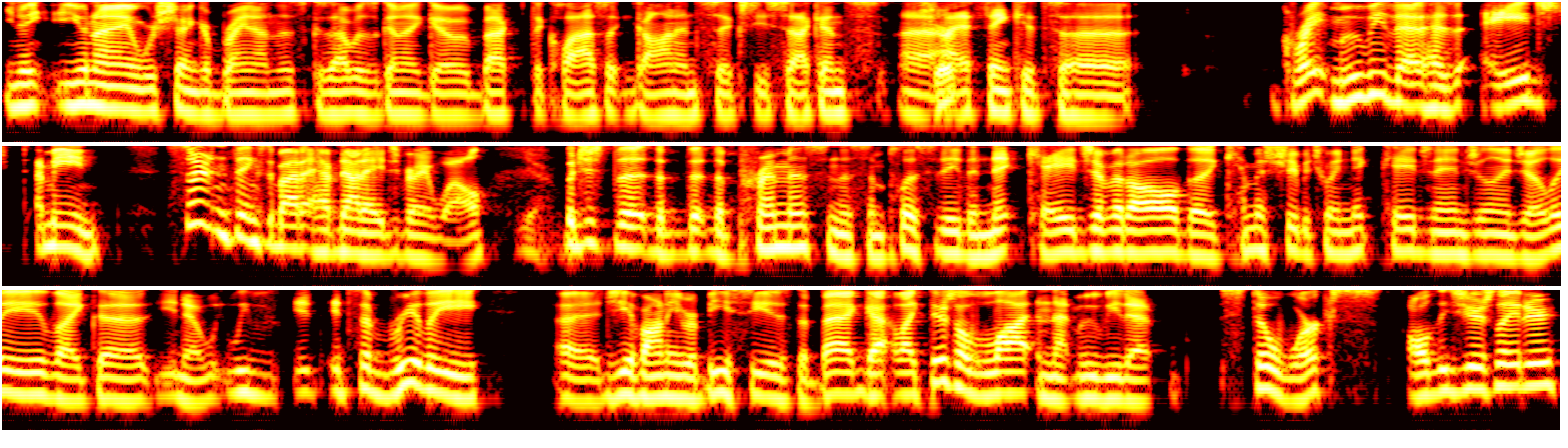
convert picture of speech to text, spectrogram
You know, you and I were sharing a brain on this because I was going to go back to the classic Gone in 60 Seconds. Uh, Sure. I think it's a great movie that has aged. I mean, certain things about it have not aged very well, Yeah. but just the, the the premise and the simplicity, the Nick Cage of it all, the chemistry between Nick Cage and Angelina Jolie, like uh, you know, we've it, it's a really uh, Giovanni Ribisi is the bad guy. Like, there's a lot in that movie that still works all these years later,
